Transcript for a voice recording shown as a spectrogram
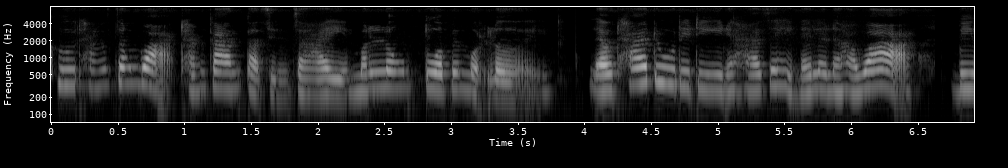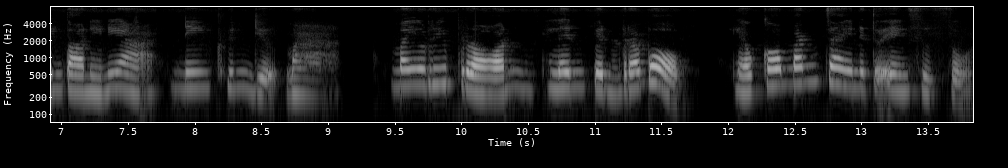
คือทั้งจังหวะทั้งการตัดสินใจมันลงตัวไปหมดเลย แล้วถ้าดูดีๆนะคะจะเห็นได้เลยนะคะว่า บีมตอนนี้เนี่ยนิ่งขึ้นเยอะมาก ไม่รีบร้อนเล่นเป็นระบบ แล้วก็มั่นใจในตัวเองสุด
